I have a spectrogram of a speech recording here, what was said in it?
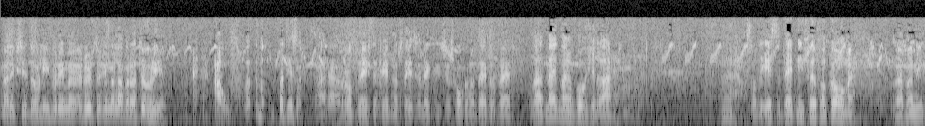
Maar ik zit toch liever in mijn, rustig in mijn laboratorium. Au, wat is er? Ah, dat rotbeesten geeft nog steeds elektrische schokken van tijd tot tijd. Laat mij het maar een poosje dragen. Er zal de eerste tijd niet veel van komen. Waarvan niet?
